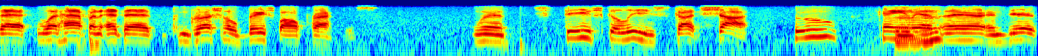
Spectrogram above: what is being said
that what happened at that congressional baseball practice when Steve Scalise got shot? Who came in Mhm. there and did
